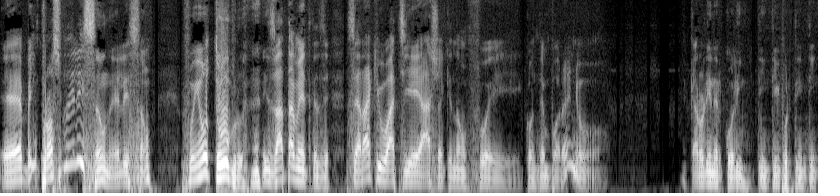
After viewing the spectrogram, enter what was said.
é bem próximo da eleição, né? A eleição foi em outubro, exatamente. Quer dizer, será que o Atier acha que não foi contemporâneo? Carolina Ercolim, tintim por tintim.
